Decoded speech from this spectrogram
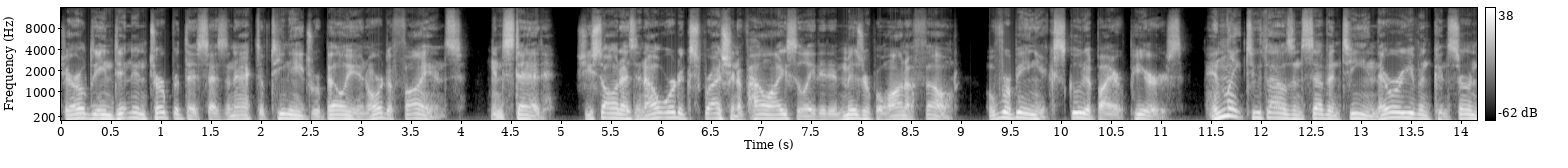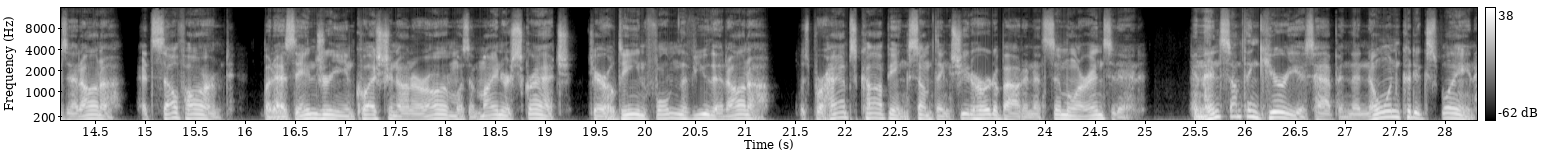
Geraldine didn't interpret this as an act of teenage rebellion or defiance. Instead, she saw it as an outward expression of how isolated and miserable Ana felt over being excluded by her peers. In late 2017, there were even concerns that Ana had self harmed but as the injury in question on her arm was a minor scratch, Geraldine formed the view that Ana was perhaps copying something she'd heard about in a similar incident. And then something curious happened that no one could explain.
